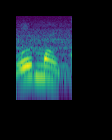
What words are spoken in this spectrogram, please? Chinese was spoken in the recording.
Vớ măng.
